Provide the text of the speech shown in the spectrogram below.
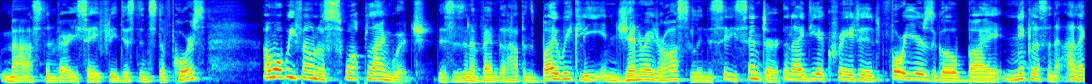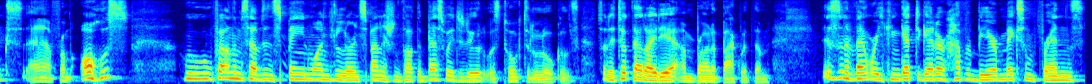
Masked and very safely distanced, of course. And what we found was Swap Language. This is an event that happens bi weekly in Generator Hostel in the city centre. An idea created four years ago by Nicholas and Alex uh, from Aarhus, who found themselves in Spain wanting to learn Spanish and thought the best way to do it was talk to the locals. So they took that idea and brought it back with them. This is an event where you can get together, have a beer, make some friends.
